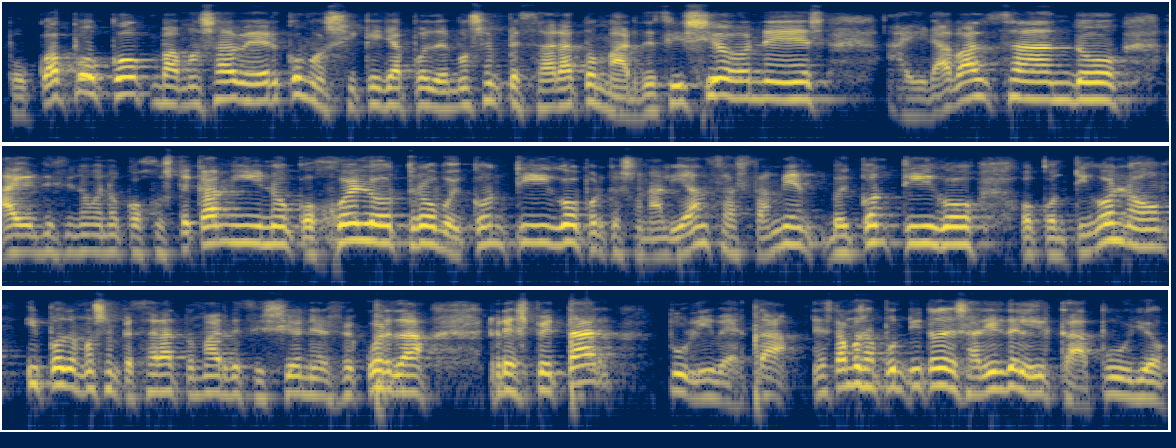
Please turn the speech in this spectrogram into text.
poco a poco vamos a ver cómo sí que ya podemos empezar a tomar decisiones, a ir avanzando, a ir diciendo, no cojo este camino, cojo el otro, voy contigo, porque son alianzas también, voy contigo o contigo no, y podemos empezar a tomar decisiones. Recuerda, respetar tu libertad. Estamos a puntito de salir del capullo,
